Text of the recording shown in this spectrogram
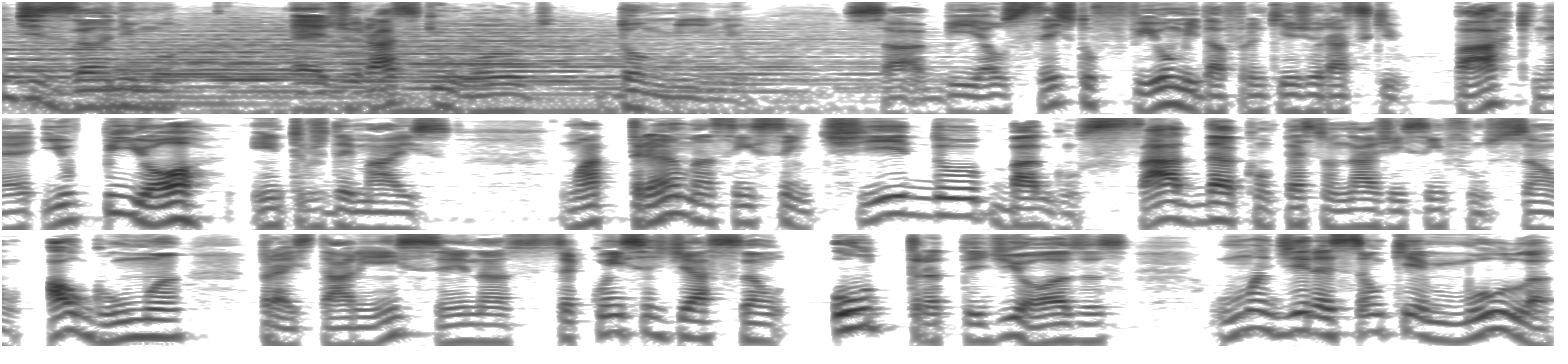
desânimo é Jurassic World Domínio, sabe? É o sexto filme da franquia Jurassic Park, né? E o pior entre os demais. Uma trama sem sentido, bagunçada, com personagens sem função alguma para estarem em cena, sequências de ação ultra tediosas, uma direção que emula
